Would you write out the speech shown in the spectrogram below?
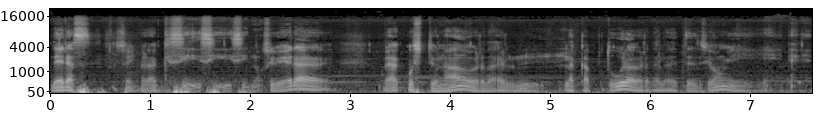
de Eras, ¿verdad? Que si, si, si no se hubiera cuestionado, ¿verdad? la captura, ¿verdad? La detención y eh,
